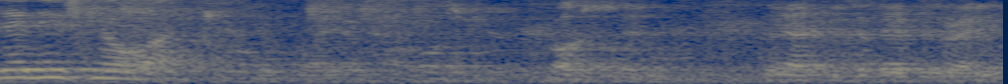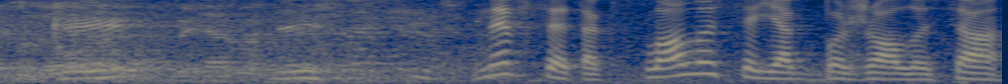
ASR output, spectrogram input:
Dennis Novak. Okay. Dennis, Не все так склалося, як бажалося.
